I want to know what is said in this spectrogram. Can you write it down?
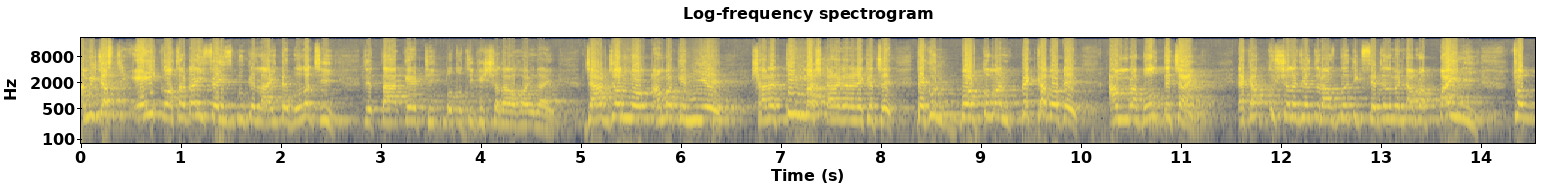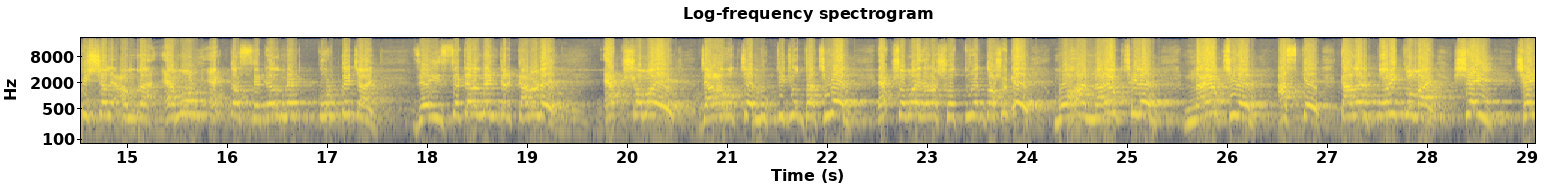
আমি জাস্ট এই কথাটাই ফেসবুকে লাইভে বলেছি যে, তাকে ঠিক মতো চিকিৎসা দেওয়া হয় নাই। যার জন্য আমাকে নিয়ে সাড়ে তিন মাস কারাগারে রেখেছে। দেখুন, বর্তমান প্রেক্ষাপটে আমরা বলতে চাই, একাত্তর সালে যেহেতু রাজনৈতিক সেটেলমেন্ট আমরা পাইনি চব্বিশ সালে আমরা এমন একটা সেটেলমেন্ট করতে চাই, যে এই সেটেলমেন্টের কারণে এক সময়ে যারা হচ্ছে মুক্তিযোদ্ধা ছিলেন, এক সময় যারা সত্তরের দশকে মহানায়ক ছিলেন, নায়ক ছিলেন, আজকে কালের পরিক্রমায় সেই সেই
